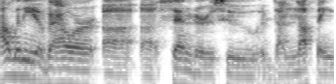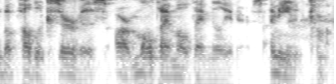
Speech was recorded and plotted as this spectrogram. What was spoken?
how many of our uh, uh, senators who have done nothing but public service are multi multi millionaires? I mean, come on.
